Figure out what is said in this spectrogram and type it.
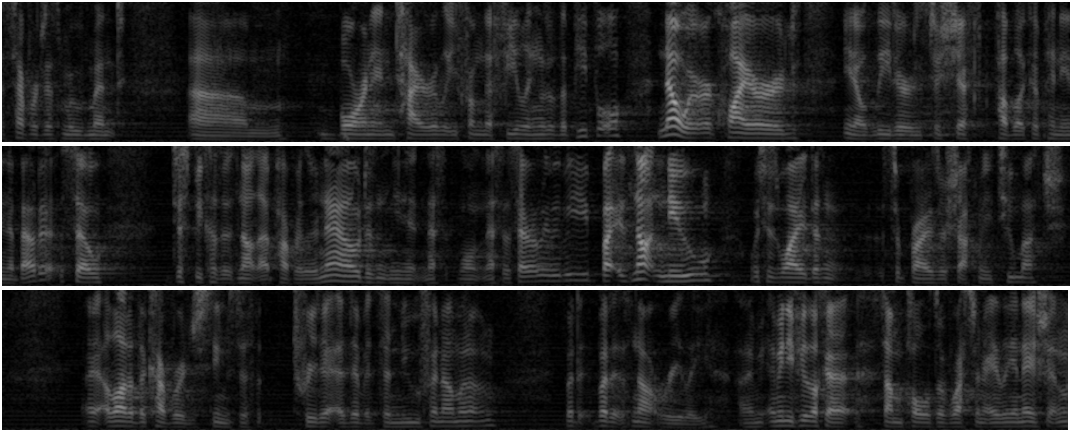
separatist movement um, born entirely from the feelings of the people? No, it required you know leaders to shift public opinion about it. So, just because it's not that popular now doesn't mean it won't necessarily be. But it's not new, which is why it doesn't surprise or shock me too much. A- A lot of the coverage seems to th- treat it as if it's a new phenomenon, but, but it's not really. I mean, I mean, if you look at some polls of Western alienation,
